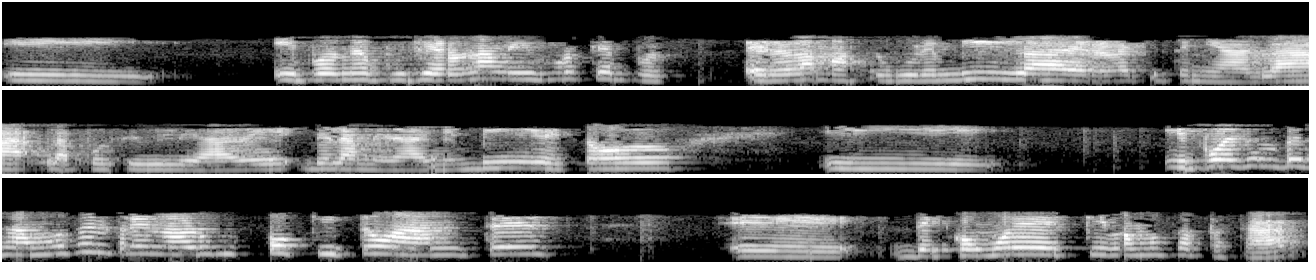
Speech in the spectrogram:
y, y pues me pusieron a mí porque pues era la más segura en viga, era la que tenía la, la posibilidad de, de la medalla en viga y todo. Y, y pues empezamos a entrenar un poquito antes eh, de cómo es que íbamos a pasar,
